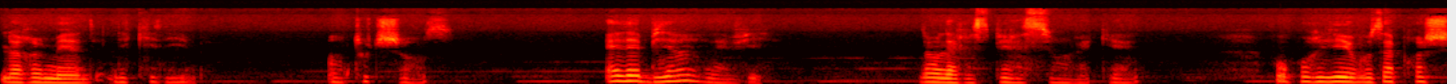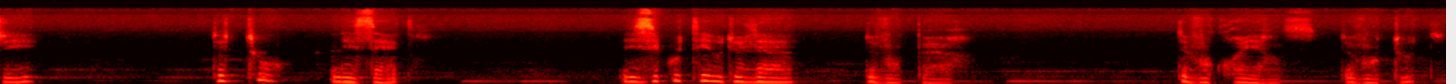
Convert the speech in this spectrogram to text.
le remède, l'équilibre en toutes choses. Elle est bien la vie, dans la respiration avec elle. Vous pourriez vous approcher de tous les êtres, les écouter au-delà de vos peurs, de vos croyances, de vos doutes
